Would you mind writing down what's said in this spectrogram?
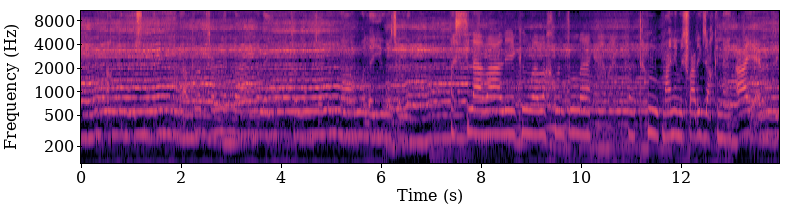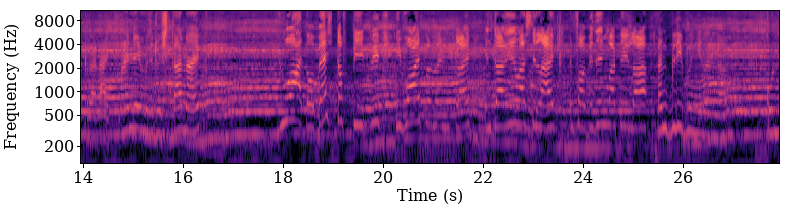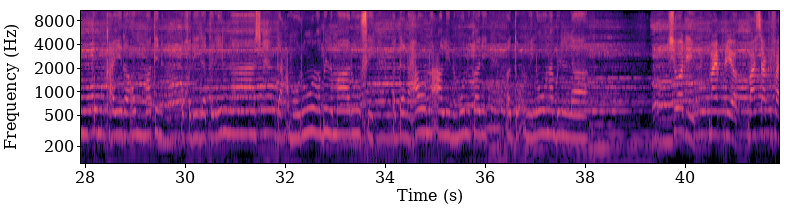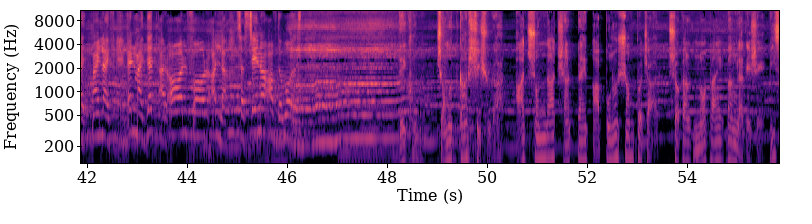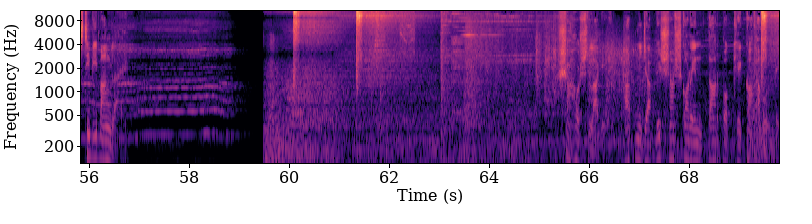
name is Farid Zakir Naik. I am Zikra Naik. My name is Rushta Naik. You are the best of people, evolved for mankind, in telling what they like and forbidding what they love and believing in Allah. كنتم خير أمة أخرجت للناس تأمرون بالمعروف وتنحون عن المنكر وتؤمنون بالله prayer, my sacrifice, my life, and my death are all for Allah, sustainer of the world. দেখুন চমৎকার শিশুরা আজ সন্ধ্যা সাতটায় বা পুনঃ সম্প্রচার সকাল নটায় বাংলাদেশে পিস টিভি বাংলায় সাহস লাগে আপনি যা বিশ্বাস করেন তার পক্ষে কথা বলতে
